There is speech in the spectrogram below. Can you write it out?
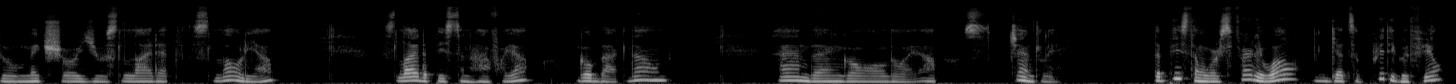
to make sure you slide it slowly up slide the piston halfway up, go back down, and then go all the way up gently. The piston works fairly well, gets a pretty good feel.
